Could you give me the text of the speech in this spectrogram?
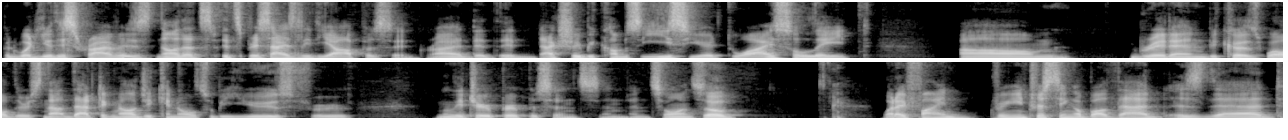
But what you describe is no, that's it's precisely the opposite, right? It, it actually becomes easier to isolate um, Britain because, well, there's not that technology can also be used for military purposes and, and so on. So, what I find very interesting about that is that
